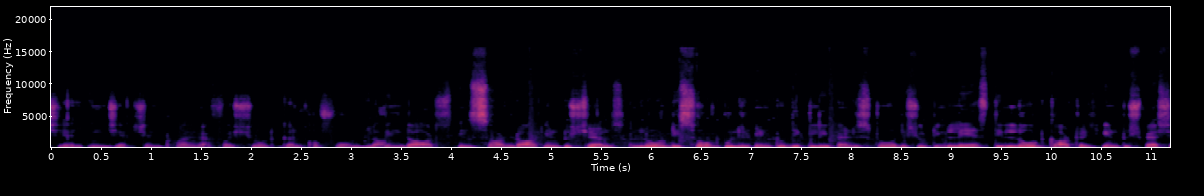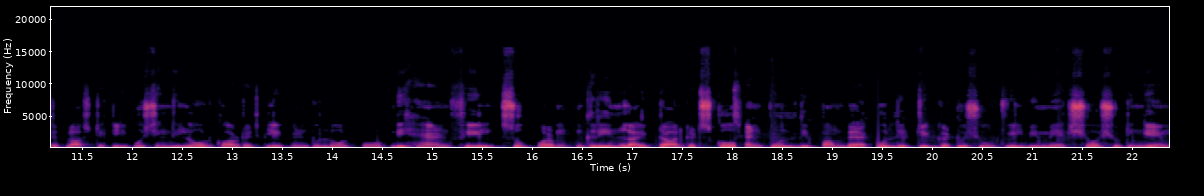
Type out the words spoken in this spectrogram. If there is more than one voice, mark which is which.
Speaker 1: Shell ejection Try a shotgun or foam blast. darts. Insert dart into shells. Load the soft bullet into the clip and restore the shooting. Place the load cartridge into special plastic clip. Pushing the load cartridge clip into load port. The hand feel superb. Green light target scope and pull the pump back. Pull the trigger to shoot. Will be make sure shooting game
